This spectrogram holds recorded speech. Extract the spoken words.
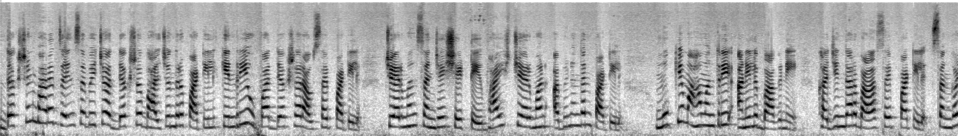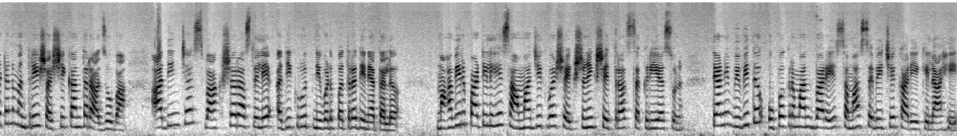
दक्षिण भारत जैन सभेचे अध्यक्ष भालचंद्र पाटील केंद्रीय उपाध्यक्ष Raosaheb Patil chairman Sanjay Shette vice chairman Abhinandan Patil मुख्य महामंत्री अनिल बागणे खजिनदार बाळासाहेब पाटील संघटन मंत्री शशिकांत राजोबा आदींच्या स्वाक्षर असलेले अधिकृत निवडपत्र देण्यात आलं. महावीर पाटील हे सामाजिक व शैक्षणिक क्षेत्रात सक्रिय असून त्यांनी विविध उपक्रमांद्वारे समाजसेवेचे कार्य केले आहे.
